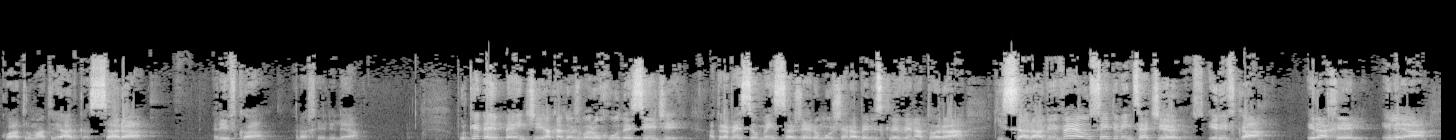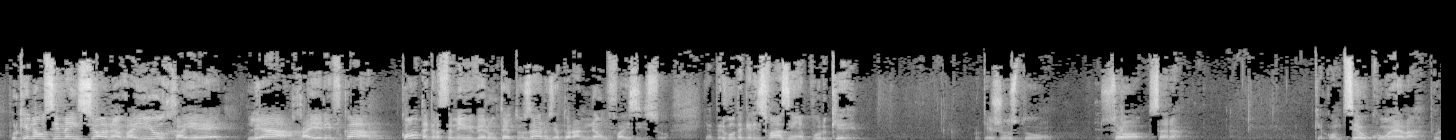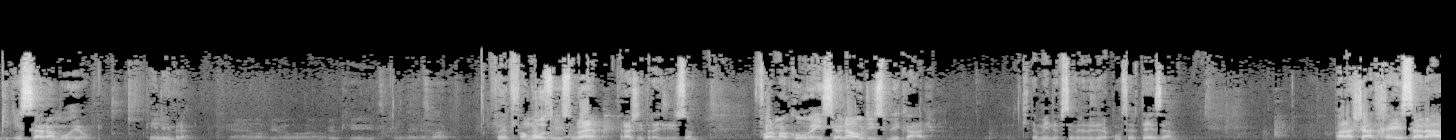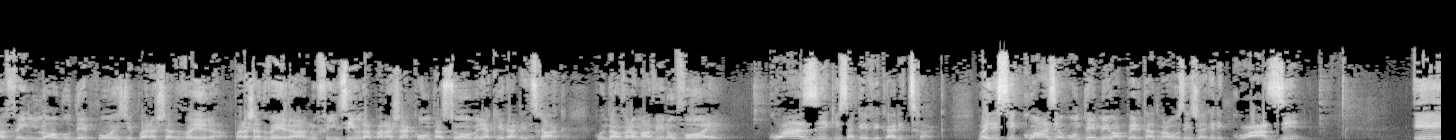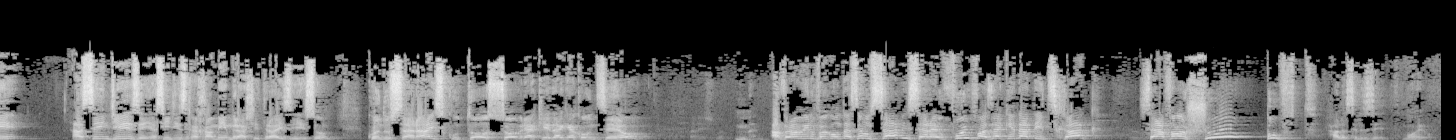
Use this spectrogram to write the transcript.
quatro matriarcas, Sará, Rivka, Rachel e Leah. Por que de repente a Kadosh Baruch Hu decide, através do seu mensageiro Moshe Rabbeinu, escrever na Torá que Sará viveu 127 anos, e Rivka, e Leá, porque não se menciona Vaiyu, Chaye, Leá, Chaye Rivka. Conta que elas também viveram tantos anos, e a Torá não faz isso. E a pergunta que eles fazem é por quê? Porque justo só Sará. O que aconteceu com ela? Por que, que morreu? Quem lembra? Famoso isso, não é? Rashi traz isso. Forma convencional de explicar, que também deve ser verdadeira com certeza. Parashat Chaesara vem logo depois de Parashat Vaira. Parashat Vaira, no finzinho da Parashat, conta sobre a Kedat Yitzhak. Quando Avram Avinu foi quase que sacrificar Yitzhak. Mas esse quase eu contei meio apertado para vocês, foi aquele quase. E Assim dizem, assim diz Rahamim, Rashi traz isso. Quando Sarah escutou sobre a queda que aconteceu, Abraão não foi contar, você não sabe, Sarah, eu fui fazer a queda de Yitzhak. Sarah falou, shu, puft, morreu.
